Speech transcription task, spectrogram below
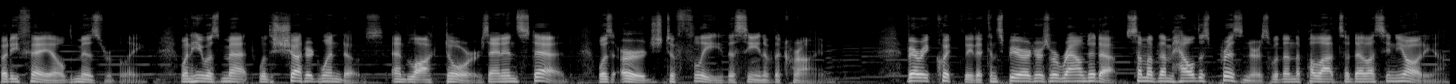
But he failed miserably when he was met with shuttered windows and locked doors, and instead was urged to flee the scene of the crime. Very quickly, the conspirators were rounded up, some of them held as prisoners within the Palazzo della Signoria.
